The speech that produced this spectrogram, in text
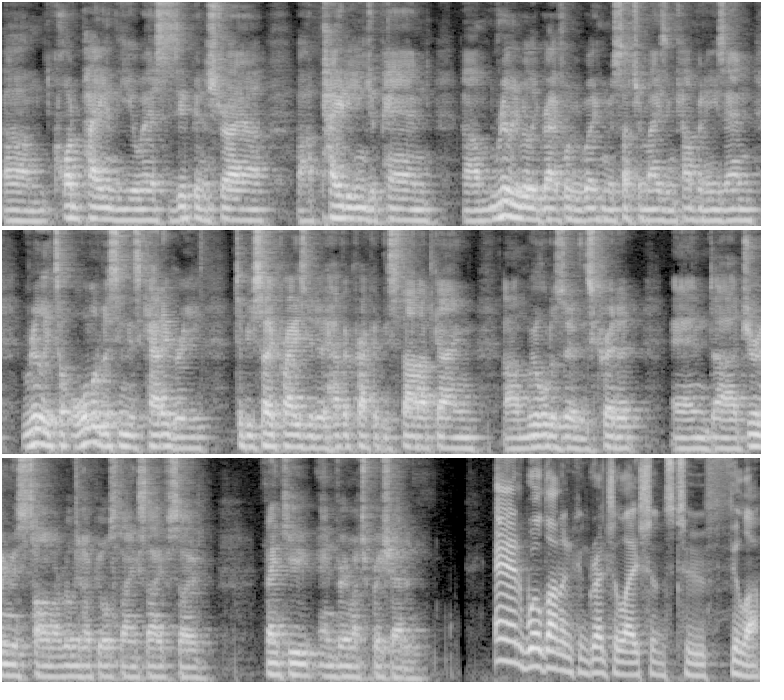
um, QuadPay in the US, Zip in Australia, uh, in Japan. Um, really, really grateful to be working with such amazing companies and really to all of us in this category to be so crazy to have a crack at this startup game. Um, we all deserve this credit. And uh, during this time, I really hope you're all staying safe. So thank you and very much appreciated. And well done and congratulations to Fillr.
